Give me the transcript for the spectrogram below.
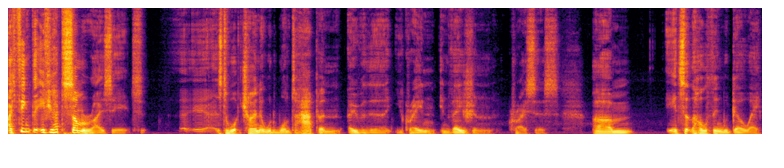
I think that if you had to summarize it uh, as to what China would want to happen over the Ukraine invasion crisis, um, it's that the whole thing would go away.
